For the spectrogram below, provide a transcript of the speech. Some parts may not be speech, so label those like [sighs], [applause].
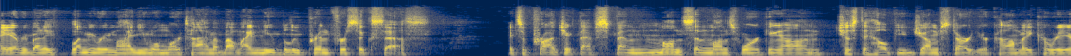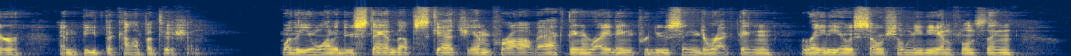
Hey, everybody, let me remind you one more time about my new blueprint for success. It's a project I've spent months and months working on just to help you jumpstart your comedy career and beat the competition. Whether you want to do stand up, sketch, improv, acting, writing, producing, directing, radio, social media influencing,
